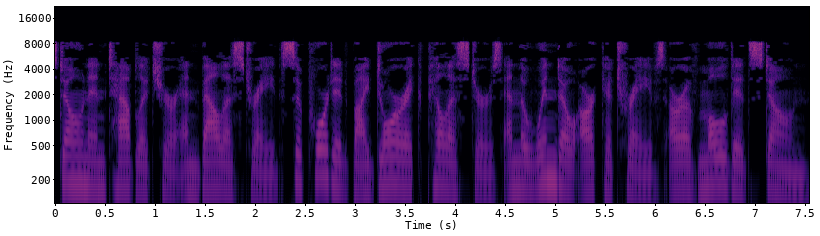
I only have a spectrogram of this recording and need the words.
stone entablature and balustrade supported by Doric pilasters and the window architraves are of moulded stone.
